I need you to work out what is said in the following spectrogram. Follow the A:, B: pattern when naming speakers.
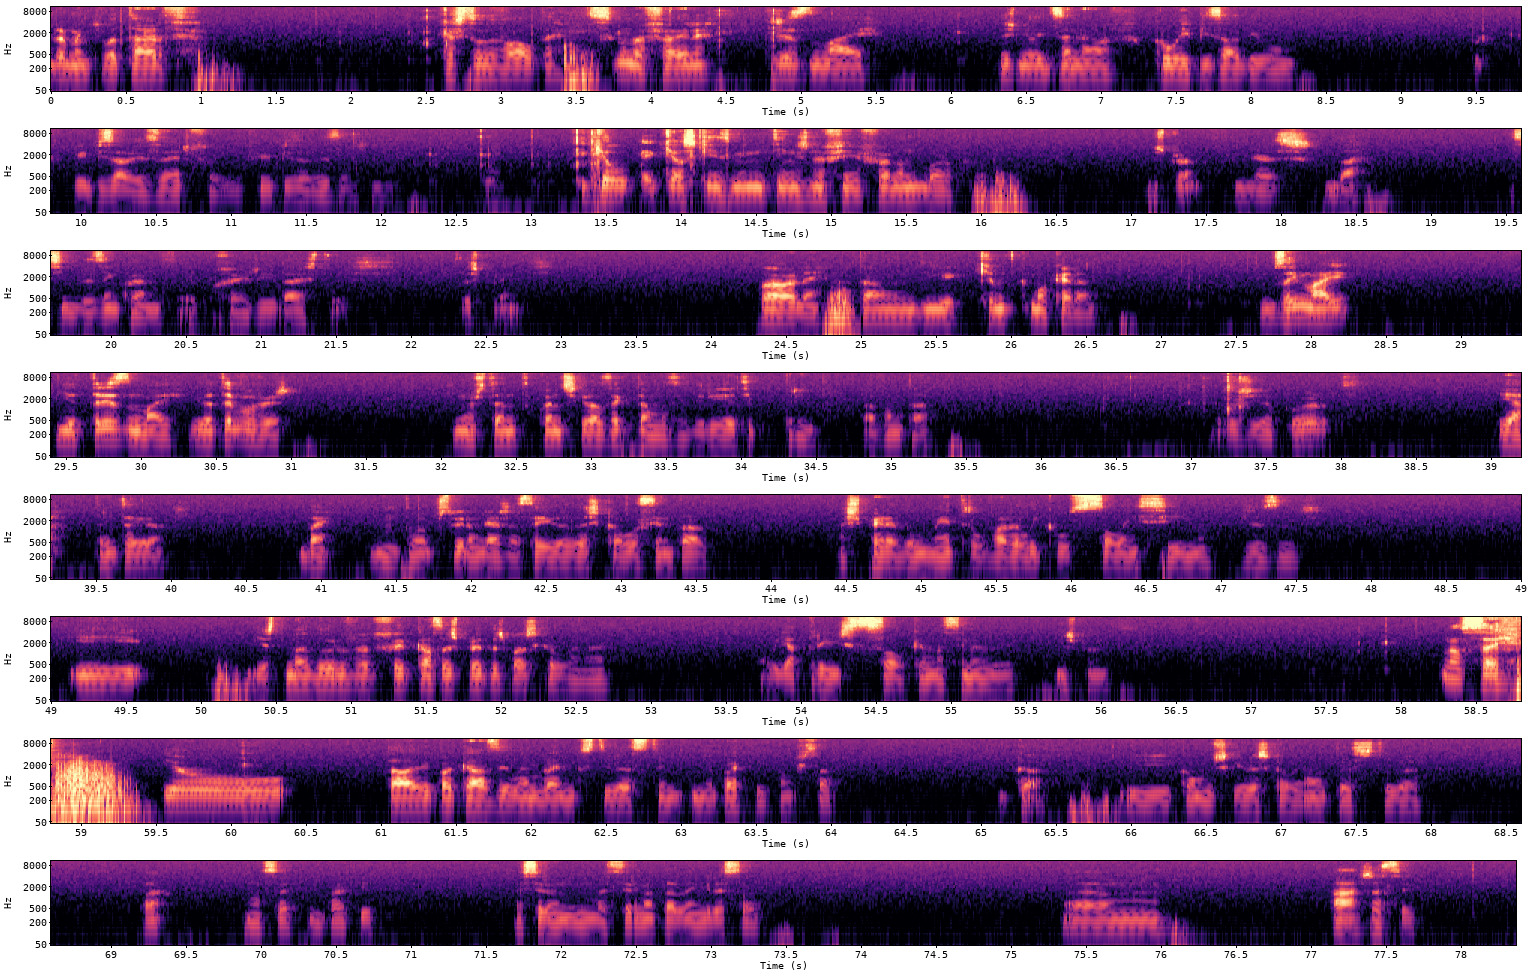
A: Ora, muito boa tarde. Cá estou de volta. Segunda-feira, 13 de maio de 2019, com o episódio 1. Porque o episódio 0 foi, foi o episódio 0, não é? Aquele, aqueles 15 minutinhos no fim foram de borla. Mas pronto, um gajo dá. Assim de vez em quando a correr e dá estas, estas prendas. Pá, olhem, está um dia quente como o caralho. Estamos em maio, dia 13 de maio. Eu até vou ver aqui num instante quantos graus é que estão, mas eu diria tipo 30, à vontade. Meteorologia Porto. Ya, yeah, 30 graus. Bem, não estão a perceber um gajo à saída da escola sentado à espera do metro, levar ali com o sol em cima. Jesus. E este Maduro foi de calças pretas para a escola, não é? Ali a atrair-se sol que é uma cena dele. Mas pronto. Não sei. Eu estava a ir para casa e lembrei-me que se tivesse tempo vinha para aqui conversar. Um bocado. E como cheguei da escola não até estudar. Pá, não sei, vim para aqui. Vai ser, um, vai ser uma tarde engraçada. Um... Ah, já sei.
